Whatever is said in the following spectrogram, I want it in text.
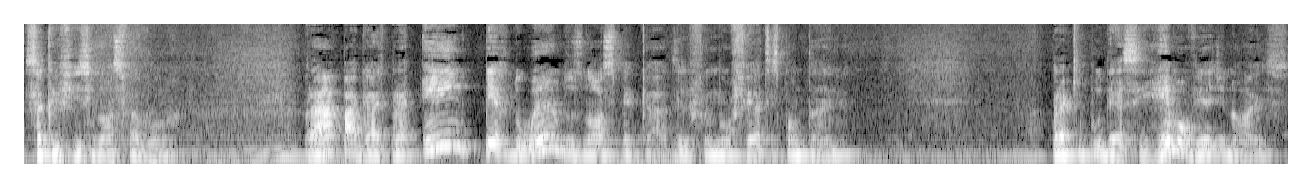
sacrifício em nosso favor para apagar, para em perdoando os nossos pecados, ele foi uma oferta espontânea para que pudesse remover de nós,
